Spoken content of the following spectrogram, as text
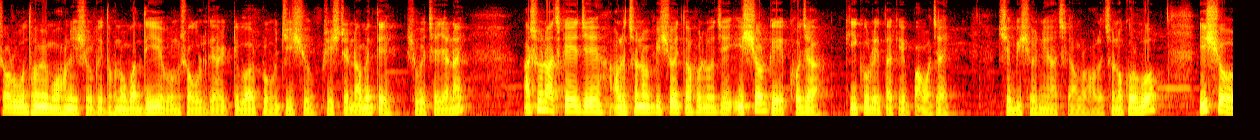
সর্বপ্রথমে মহান ঈশ্বরকে ধন্যবাদ দিই এবং সকলকে আরেকটিবার প্রভু যীশু খ্রিস্টের নামেতে শুভেচ্ছা জানাই। আসুন আজকে যে আলোচনার বিষয় তা হলো যে ঈশ্বরকে খোঁজা কি করে তাকে পাওয়া যায়, সে বিষয় নিয়ে আজকে আমরা আলোচনা করব। ঈশ্বর,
